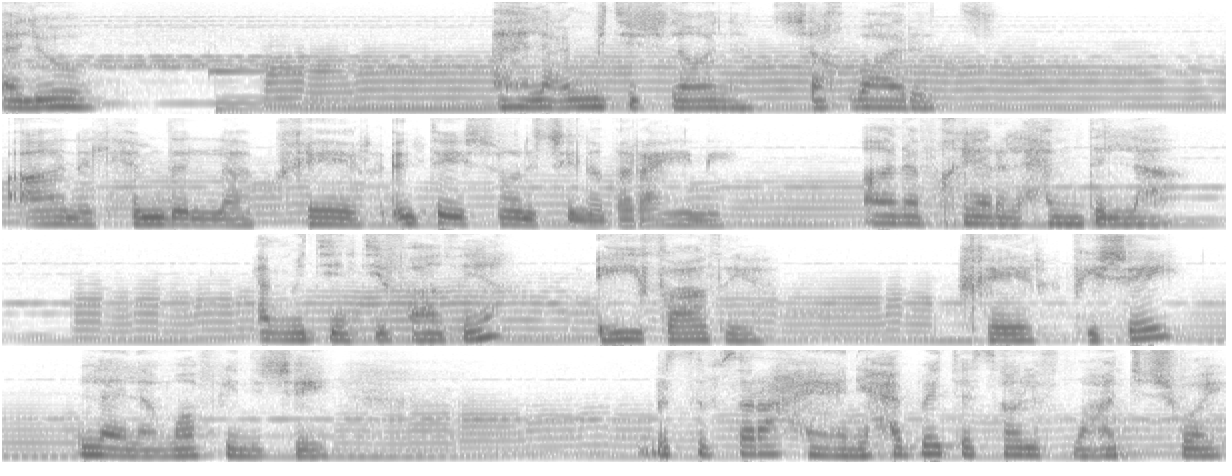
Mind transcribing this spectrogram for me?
ألو. أهلا عمتي شلونك؟ شو أخبارك؟ أنا الحمد لله بخير. أنت شلونك نظر عيني؟ أنا بخير الحمد لله. عمتي أنتي فاضية؟ إي فاضية. خير. في شيء؟ لا لا ما فيني شيء. بس بصراحة يعني حبيت أسولف معاك شوي.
